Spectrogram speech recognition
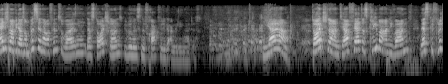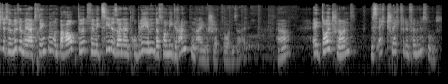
endlich mal wieder so ein bisschen darauf hinzuweisen, dass Deutschland übrigens eine fragwürdige Angelegenheit ist. Ja, Deutschland ja, fährt das Klima an die Wand, lässt Geflüchtete im Mittelmeer ertrinken und behauptet, Femizide seien ein Problem, das von Migranten eingeschleppt worden sei. Ja? Ey, Deutschland ist echt schlecht für den Feminismus.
